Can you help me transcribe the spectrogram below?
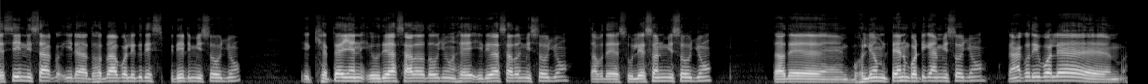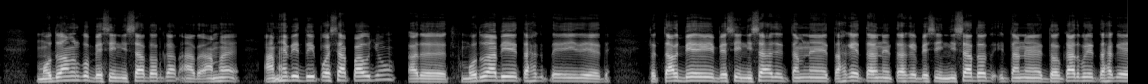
বেশি নিশা ইটা ধরবা বলিকি স্পিরিট মিশাউছু খেতে যেন ইউরিয়া সার দৌছু হে ইউরিয়া সার মিশাউছু তাপরে সুলেসন মিশাউছু তাপরে ভলিউম টেন বটিকা মিশাউছু क्या कर मधुआ मन को बेस निशा दरकार आम भी दुई पैसा पाऊ आर मधुआ भी तार बेस निशा तमने ताके ताके बेस निशा तमने दरकार बोली ताके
